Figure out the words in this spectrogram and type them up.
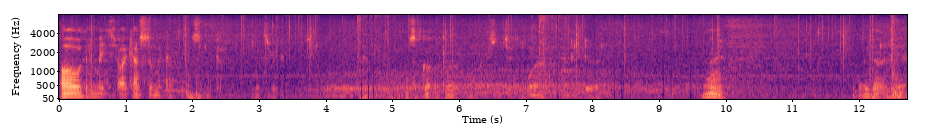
Oh, we're gonna make, oh, I can still make coffee. Make coffee. Let's make coffee. Once I've got the boat, it's to take a while to do it. Right. What have we got in here?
